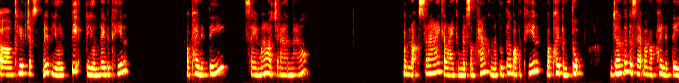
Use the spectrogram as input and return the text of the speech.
អឺ clip ចាប់សេចក្តីពយលពាក្យពយលនៃវិធាន20នាទីខ្សែម៉ោងឲ្យច្រើនម៉ោងបំណក់ស្រាយកន្លែងគំនិតសំខាន់គំនិតទូទៅរបស់ប្រធាន20បន្ទុកអញ្ចឹងទៅទៅសេះបាន20នាទី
